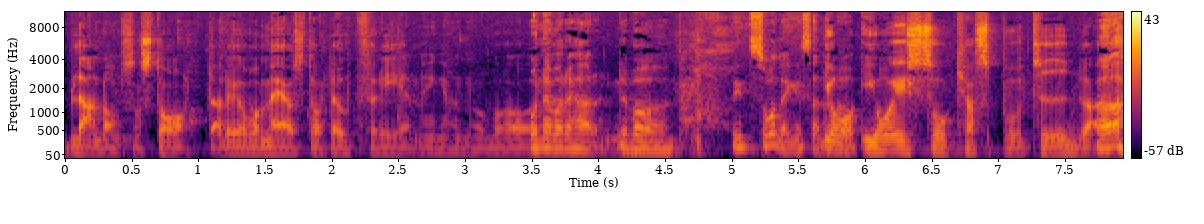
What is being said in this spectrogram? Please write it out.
bland de som startade. Jag var med och startade upp föreningen. Och, var, Och när var det här? Det var det är inte så länge sedan. jag, jag är så kass på tid. Ja.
